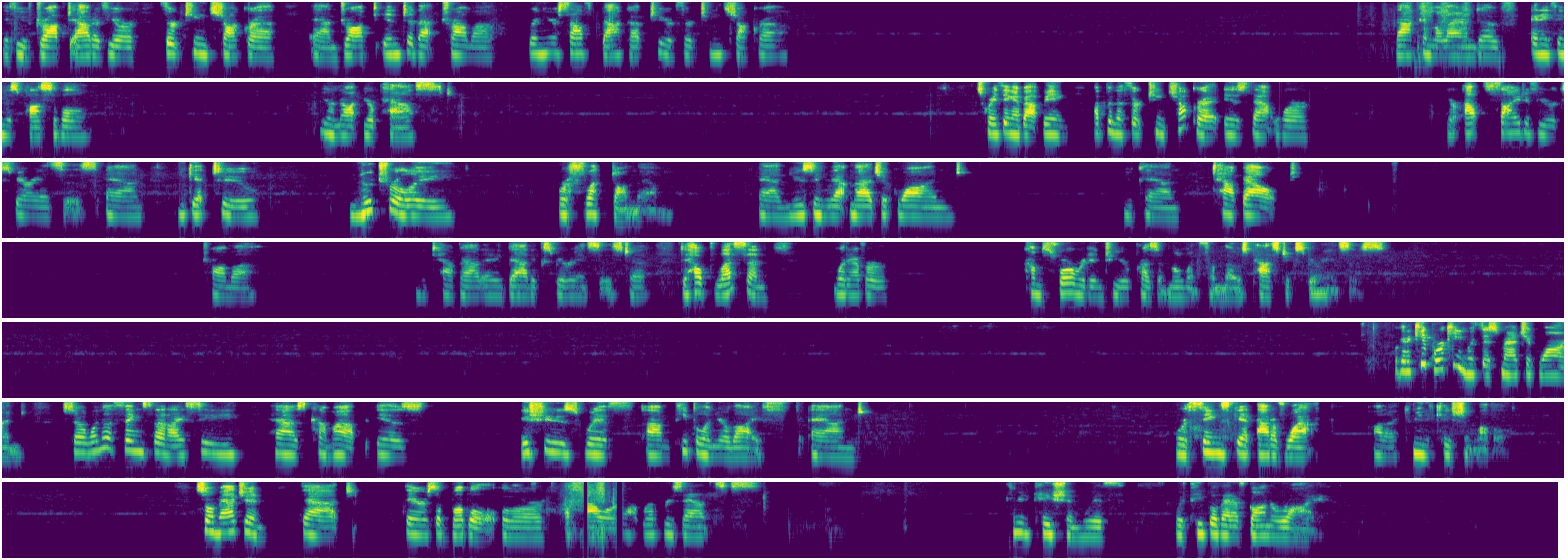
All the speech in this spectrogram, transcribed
If you've dropped out of your 13th chakra and dropped into that trauma, bring yourself back up to your 13th chakra. Back in the land of anything is possible. You're not your past. It's great thing about being up in the 13th chakra is that we're you're outside of your experiences and you get to neutrally reflect on them. And using that magic wand, you can tap out trauma. You tap out any bad experiences to, to help lessen whatever comes forward into your present moment from those past experiences. we're going to keep working with this magic wand. So, one of the things that I see has come up is issues with um, people in your life and where things get out of whack on a communication level. So, imagine that there's a bubble or a flower that represents communication with with people that have gone awry.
